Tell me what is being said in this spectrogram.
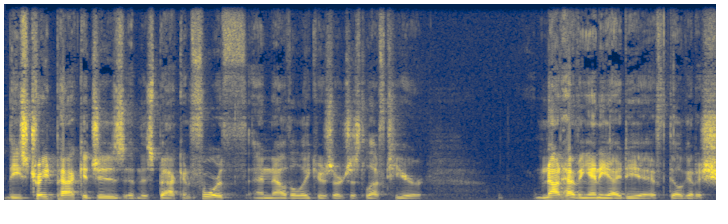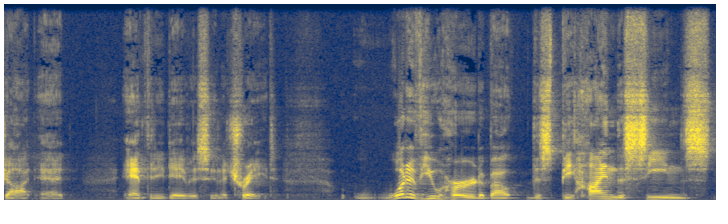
these trade packages and this back and forth, and now the Lakers are just left here not having any idea if they'll get a shot at Anthony Davis in a trade. What have you heard about this behind the scenes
